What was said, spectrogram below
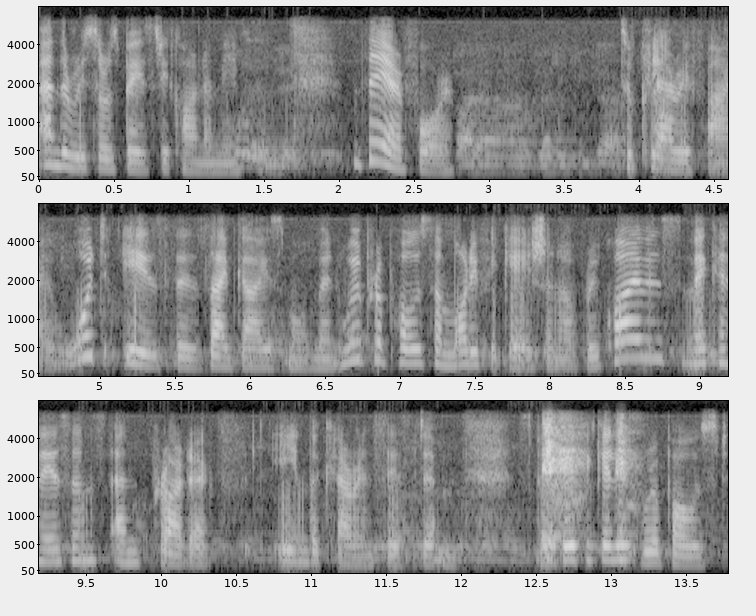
and the resource-based economy. Therefore, to clarify, what is the Zeitgeist movement? We propose a modification of requirements, mechanisms, and products in the current system. Specifically, we proposed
